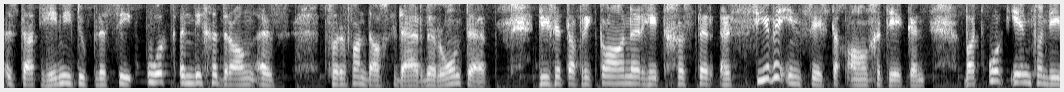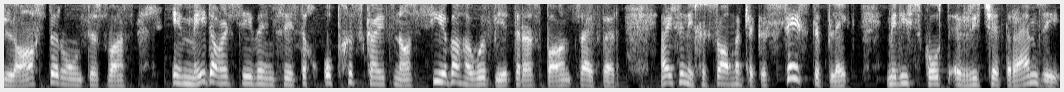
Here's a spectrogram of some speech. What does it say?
is dat Henny Du Plessis ook in die gedrang is vir vandag se derde ronde. Die Suid-Afrikaner het gister 'n 67 aangeteken wat ook een van die laagste rondes was en met daai 67 opgeskuif na 7 houe beter as baansyfer. Hy's in die gesamentlike 6ste plek met die skot Richard Ramsey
